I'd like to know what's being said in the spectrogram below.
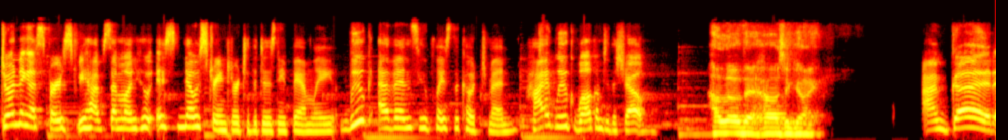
Joining us first, we have someone who is no stranger to the Disney family, Luke Evans, who plays the coachman. Hi, Luke. Welcome to the show. Hello there. How's it going? I'm good.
